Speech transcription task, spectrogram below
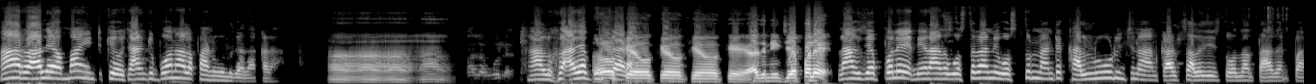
ఆ రాలే అమ్మా ఇంటికి వచ్చి. ఆయనకి బోనాల పండుగ ఉంది కదా అక్కడ. ఆ, ఆ, ఆ, ఆ. వాళ్ళు అదే గుడికాడ ఓకే ఓకే ఓకే ఓకే. అది నీకు చెప్పలే? నాకు చెప్పలే. నేను ఆయన వస్తాడని వస్తున్నా అంటే కళ్ళు నుంచి నా కళ్ళు చల్ల చేసి తోదాను తాగని పా.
